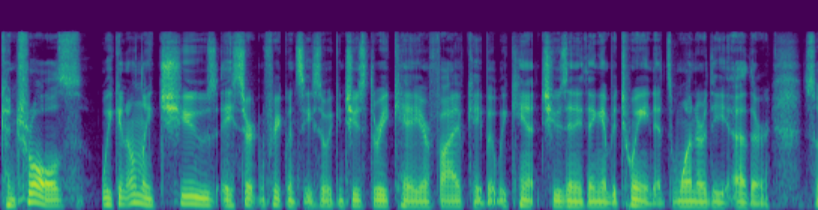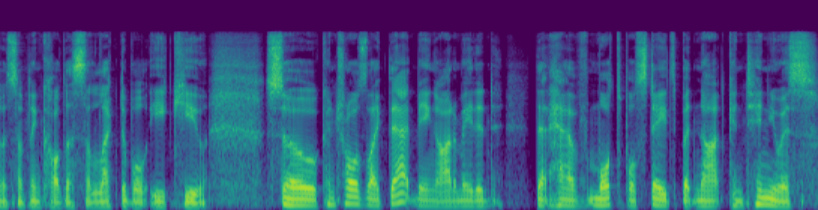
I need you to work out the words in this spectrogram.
controls, we can only choose a certain frequency. So we can choose 3K or 5K, but we can't choose anything in between. It's one or the other. So it's something called a selectable EQ. So controls like that being automated that have multiple states but not continuous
